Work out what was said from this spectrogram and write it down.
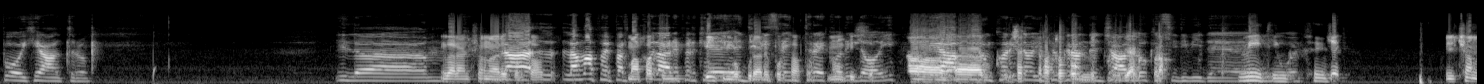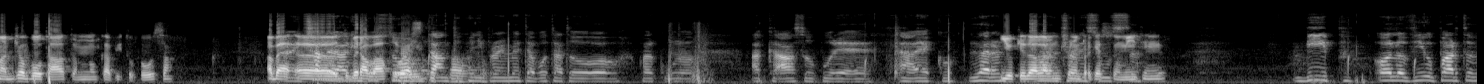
poi che altro? Il, ehm, L'arancione la, la mappa è particolare un perché è divisa in tre Non corridoi Ah, e ha eh, un corridoio c'è più grande giallo che ecco. si divide in Meeting, due. sì. Il Chan ha già votato, non ho capito cosa. Vabbè, Eh, eh, era dove eravate? intanto, quindi probabilmente ha votato qualcuno a caso oppure... Ah, ecco. Io chiedo all'arancione perché è sto meeting. Beep, all of you part of...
